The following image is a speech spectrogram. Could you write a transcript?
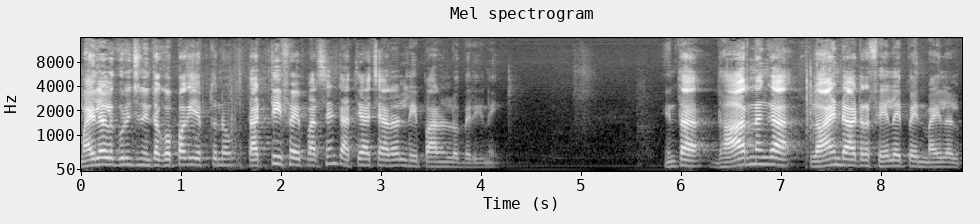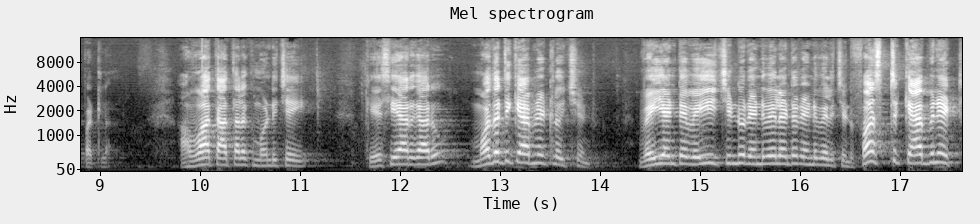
మహిళల గురించి ఇంత గొప్పగా చెప్తున్నావు. థర్టీ ఫైవ్ పర్సెంట్ అత్యాచారాలు నీ పాలనలో పెరిగినాయి. ఇంత దారుణంగా లా అండ్ ఆర్డర్ ఫెయిల్ అయిపోయింది మహిళల పట్ల. అవ్వాతాతలకు మొండి చేయి. కేసీఆర్ గారు మొదటి క్యాబినెట్లో ఇచ్చిండు. వెయ్యి అంటే వెయ్యి ఇచ్చిండు రెండు వేలు అంటే రెండు వేలు ఇచ్చిండు. ఫస్ట్ క్యాబినెట్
